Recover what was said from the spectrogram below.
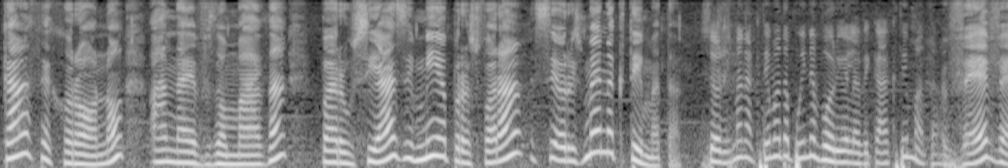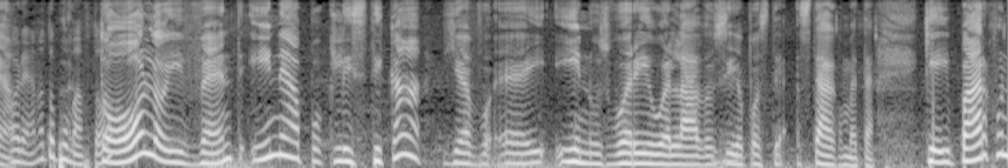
κάθε χρόνο, ανά εβδομάδα, παρουσιάζει μία προσφορά σε ορισμένα κτήματα. Σε ορισμένα κτήματα που είναι βορειοελλαδικά κτήματα. Βέβαια, Ωραία, να το πούμε αυτό. το όλο event είναι αποκλειστικά για βο- ε, ίνους Βορείου Ελλάδος ή αποστάγματα. Και υπάρχουν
